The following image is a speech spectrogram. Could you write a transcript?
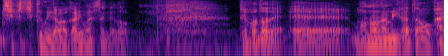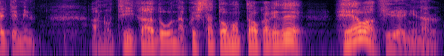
う、仕組みが分かりましたけど。ということで、えー、物の見方を変えてみる。あの、T カードをなくしたと思ったおかげで、部屋は綺麗になる。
